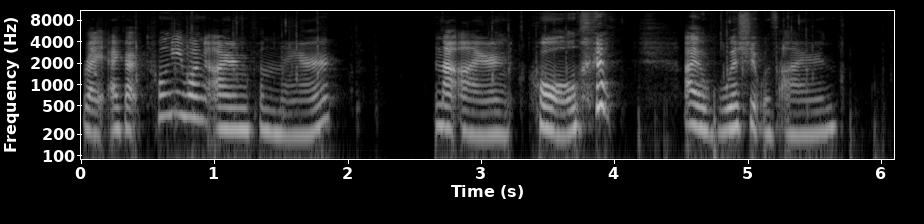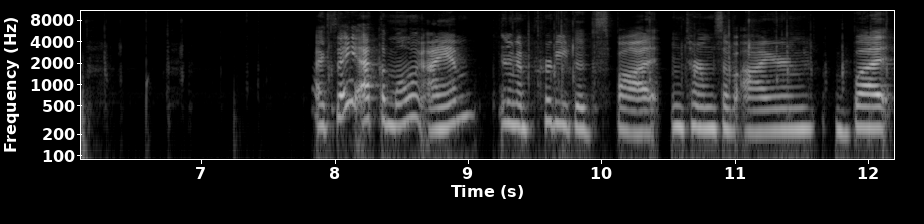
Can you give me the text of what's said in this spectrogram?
Right, I got 21 iron from there. Not iron, coal. I wish it was iron. I'd say at the moment I am in a pretty good spot in terms of iron, but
